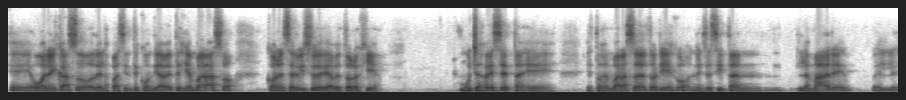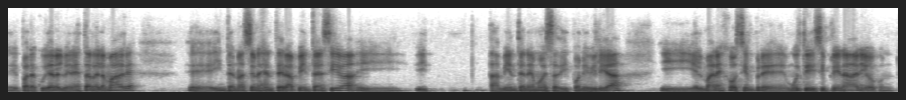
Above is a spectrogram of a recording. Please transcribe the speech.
eh, o en el caso de las pacientes con diabetes y embarazo, con el servicio de diabetología. Muchas veces estos embarazos de alto riesgo necesitan la madre para cuidar el bienestar de la madre, internaciones en terapia intensiva y también tenemos esa disponibilidad y el manejo siempre multidisciplinario, con,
